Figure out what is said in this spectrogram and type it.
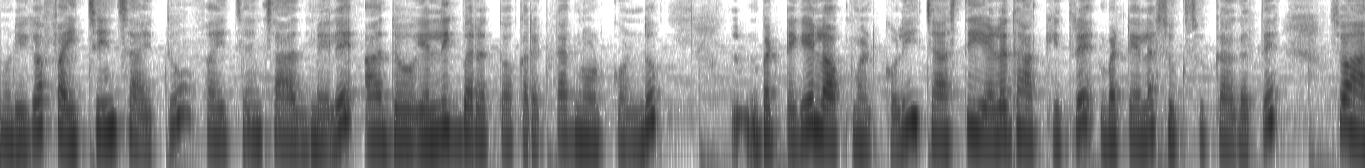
ನೋಡಿ, ಈಗ ಫೈ ಚೈನ್ಸ್ ಆಯಿತು. ಫೈ ಚೈನ್ಸ್ ಆದಮೇಲೆ ಅದು ಎಲ್ಲಿಗೆ ಬರುತ್ತೋ ಕರೆಕ್ಟಾಗಿ ನೋಡಿಕೊಂಡು ಬಟ್ಟೆಗೆ ಲಾಕ್ ಮಾಡ್ಕೊಳ್ಳಿ. ಜಾಸ್ತಿ ಎಳೆದು ಹಾಕಿದರೆ ಬಟ್ಟೆ ಎಲ್ಲ ಸುಕ್ ಸುಕ್ಕಾಗತ್ತೆ ಸೊ ಆ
